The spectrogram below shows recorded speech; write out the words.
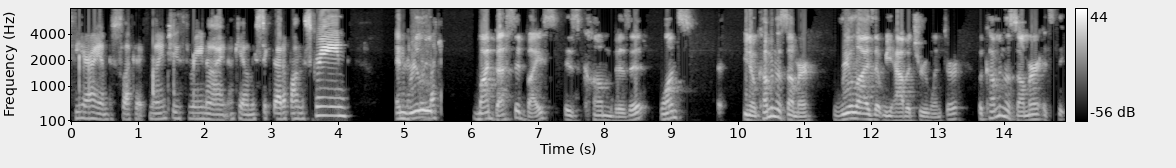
See Here I am, dyslexic. 9239. Okay, let me stick that up on the screen. And really, my best advice is come visit once. You know, come in the summer, realize that we have a true winter, but come in the summer, it's the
